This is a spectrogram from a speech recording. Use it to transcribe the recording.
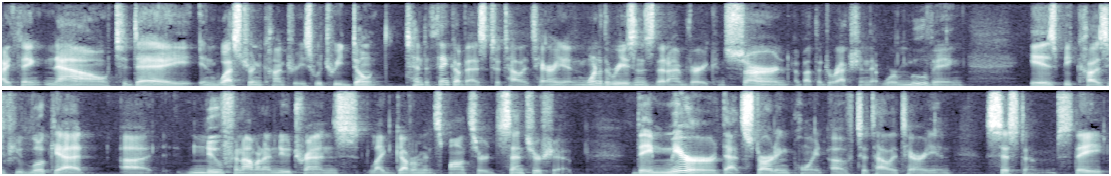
I think now, today, in Western countries, which we don't tend to think of as totalitarian, one of the reasons that I'm very concerned about the direction that we're moving is because if you look at uh, new phenomena, new trends like government sponsored censorship, they mirror that starting point of totalitarian systems. They,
